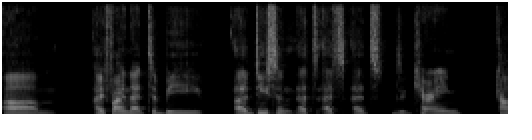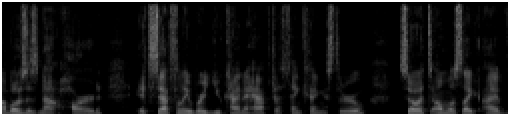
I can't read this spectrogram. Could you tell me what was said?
um, I find that to be a decent. That's that's that's the carrying combos is not hard. It's definitely where you kind of have to think things through. So it's almost like I've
